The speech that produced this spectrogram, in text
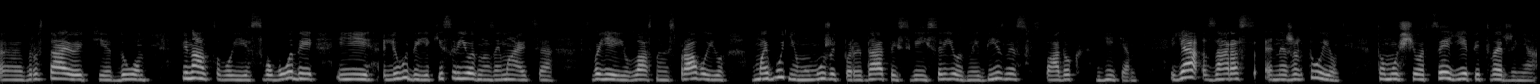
е, зростають до фінансової свободи, і люди, які серйозно займаються своєю власною справою, в майбутньому можуть передати свій серйозний бізнес в спадок дітям. Я зараз не жартую, тому що це є підтвердження.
